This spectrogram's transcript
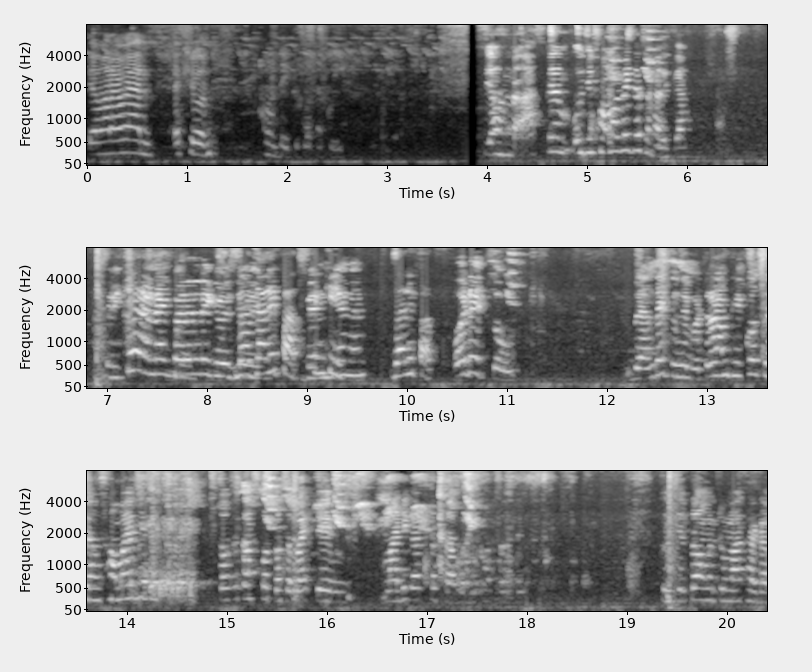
ক্যামেরাম্যান অ্যাকশন। আমাদের একটু কথা কই। আজকে ওই যে সময় পেতেছে না দেখা জালি পাত কি জালি পাত ওইটাই তো। ব্যান্ডাই তুমি বেটার আমি ঠিক করছি সময় পেতেছে চোখে কাজ করতেছে বাড়িতে মাটি কাটতেছে আবার করতেছে। তো যে টমেটো মাখাটা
